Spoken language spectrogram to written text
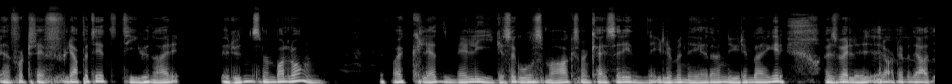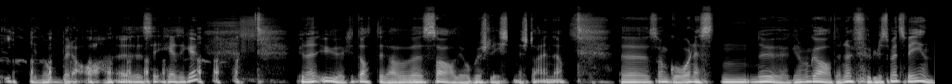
en fortreffelig appetitt, ti hun er rund som en ballong. Og er kledd med like så god smak som en keiserinne illuminert av en Nürnberger. Høres veldig rart ut, men det er ikke noe bra, eh, helt sikkert. Hun er en uekte datter av salige Lichtenstein, ja. eh, som går nesten nøger om gatene, full som et svin.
